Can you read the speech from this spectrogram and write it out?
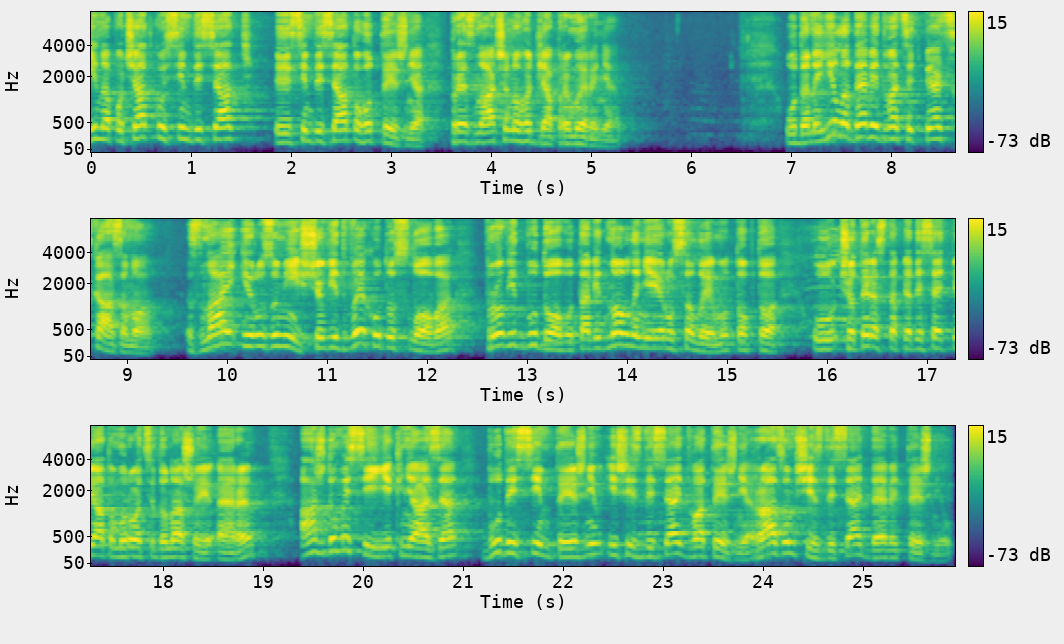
і на початку 70, е, 70-го тижня, призначеного для примирення. У Даниїла 9.25 сказано: Знай і розумій, що від виходу слова про відбудову та відновлення Єрусалиму, тобто у 455 році до нашої ери, аж до Месії князя буде 7 тижнів і 62 тижні, разом 69 тижнів.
